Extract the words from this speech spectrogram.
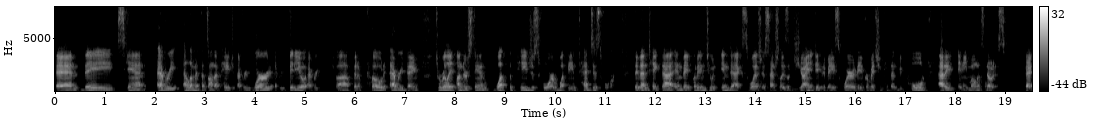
and they scan every element that's on that page, every word, every video, every uh, bit of code, everything to really understand what the page is for and what the intent is for. They then take that and they put it into an index, which essentially is a giant database where the information can then be pulled at a, any moment's notice. Okay,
